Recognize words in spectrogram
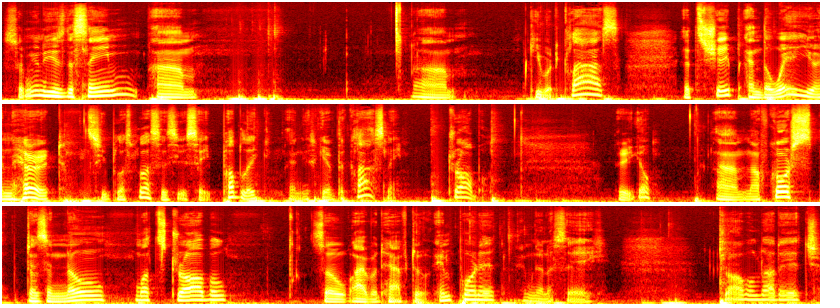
So I'm going to use the same um, um, keyword class, its shape, and the way you inherit C++ is you say public and you give the class name, drawable. There you go. Um, now, of course, doesn't know what's drawable, so I would have to import it. I'm going to say drawable.h,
